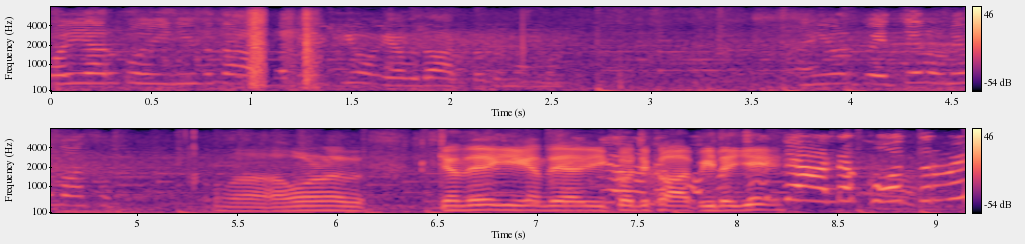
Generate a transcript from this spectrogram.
ਓ ਯਾਰ ਕੋਈ ਨਹੀਂ ਵਧਾਤਾ ਫਿਰ ਕੀ ਹੋ ਗਿਆ ਵਧਾਤਾ ਤੇ ਮੰਮਾ। ਅਸੀਂ ਹੁਣ ਪੇਚੇ ਲਾਉਣੇ ਬਸ। ਹਾਂ, ਹੁਣ ਕਹਿੰਦੇ ਕੀ ਕਹਿੰਦੇ ਆ ਵੀ ਕੁਝ ਖਾ ਪੀ ਲਈਏ। ਧਿਆਨ ਰੱਖੋ ਉਧਰ ਵੀ।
